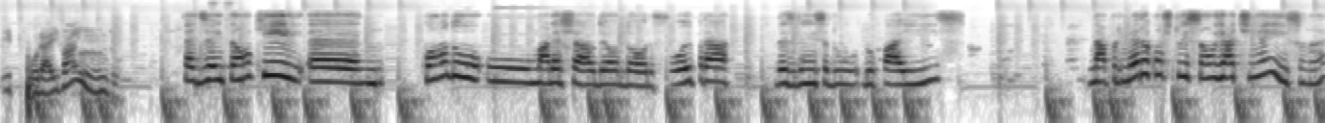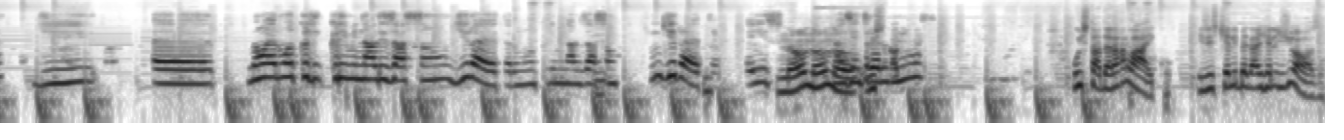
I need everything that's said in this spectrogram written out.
E por aí vai indo. Quer dizer, então, que é, quando o Marechal Deodoro foi para a presidência do, do país, na primeira Constituição já tinha isso, né? De. É, não era uma criminalização direta, era uma criminalização indireta. É isso? Não, não, não. Mas entre o Estado, o Estado era laico. Existia liberdade religiosa.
